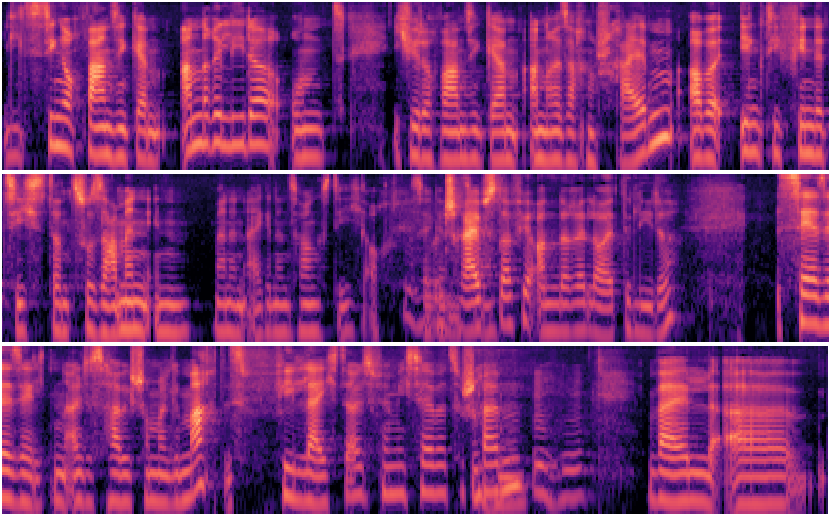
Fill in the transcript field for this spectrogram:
singe auch wahnsinnig gern andere Lieder und ich würde auch wahnsinnig gern andere Sachen schreiben, aber irgendwie findet sich dann zusammen in meinen eigenen Songs, die ich auch sehr gerne Und schreibst du da für andere Leute Lieder? Sehr, sehr selten. Also das habe ich schon mal gemacht. Ist viel leichter als für mich selber zu schreiben, mhm. mhm. weil äh,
